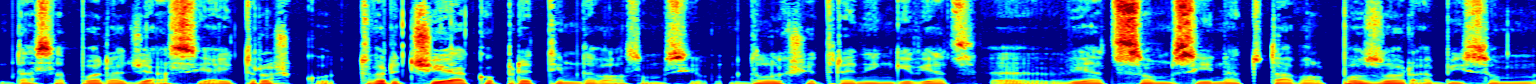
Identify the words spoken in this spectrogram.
dá sa povedať, že asi aj trošku tvrdšie ako predtým, dával som si dlhšie tréningy, viac, viac som si na to dával pozor, aby som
